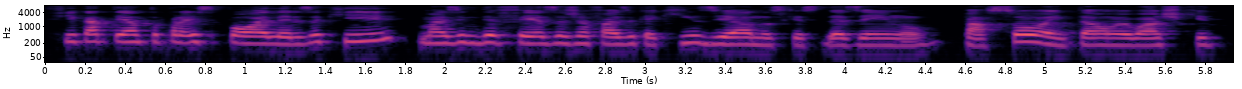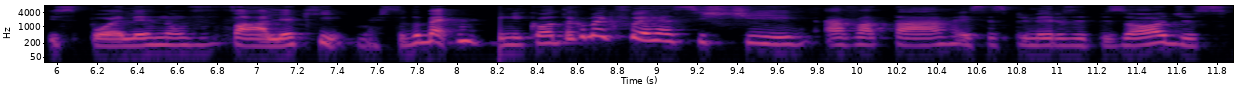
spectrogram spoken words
fica atento para spoilers aqui, mas em defesa já faz o que? 15 anos que esse desenho passou, então eu acho que spoiler não vale aqui, mas tudo bem. Me conta como é que foi reassistir Avatar, esses primeiros episódios,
